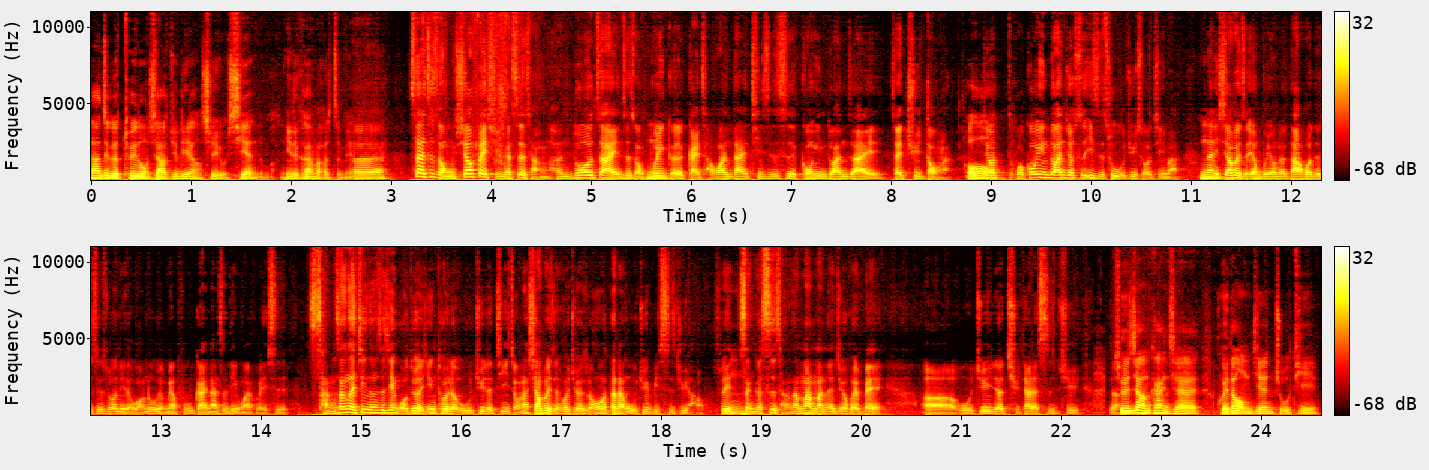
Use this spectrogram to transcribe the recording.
那这个推动下去力量是有限的嘛？你的看法是怎么样？呃，在这种消费型的市场，很多在这种规格的改朝换代，其实是供应端在在驱动了。哦，就我供应端就是一直出五 G 手机嘛，那你消费者用不用得到，或者是说你的网络有没有覆盖？那是另外一回事。厂商在竞争之间，我就已经推了五 G 的机种，那消费者会觉得说，哦，当然五 G 比四 G 好，所以整个市场它慢慢的就会被呃五 G 的取代了四 G。所以这样看起来，回到我们今天主题，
